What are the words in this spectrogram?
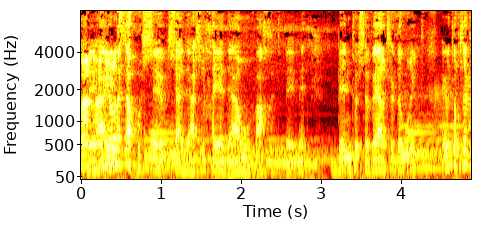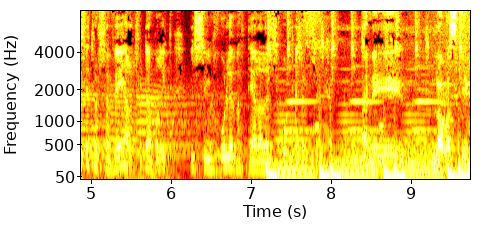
אני והאם מס- אתה חושב שהדעה שלך היא הדעה הרווחת באמת בין תושבי ארצות הברית? האם אתה חושב שתושבי ארצות הברית ישמחו לוותר על הזכות הזאת שלהם? אני לא מסכים,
